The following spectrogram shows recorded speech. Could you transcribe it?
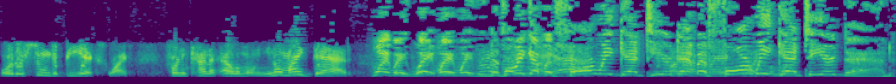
or their soon-to-be ex-wife for any kind of alimony. You know, my dad... Wait, wait, wait, wait, wait. Mm-hmm. Before we get before we get to your dad, before we get to your dad,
